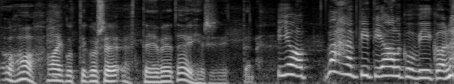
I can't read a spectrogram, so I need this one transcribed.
Oho, vaikuttiko se TV-töihisi sitten? Joo, vähän piti alkuviikon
